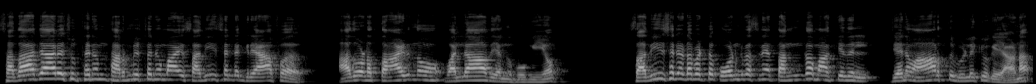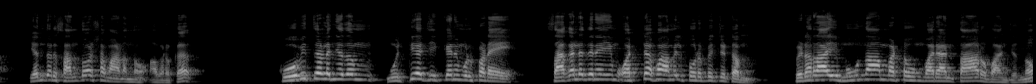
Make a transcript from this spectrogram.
സദാചാരശുദ്ധനും ധർമ്മിഷ്ഠനുമായ സതീശന്റെ ഗ്രാഫ് അതോടെ താഴ്ന്നോ വല്ലാതെ അങ്ങ് പൊങ്ങിയോ? സതീശൻ ഇടപെട്ട് കോൺഗ്രസിനെ തങ്കമാക്കിയതിൽ ജനം ആർത്ത് വിളിക്കുകയാണ്. എന്തൊരു സന്തോഷമാണെന്നോ അവർക്ക്. കൂവിത്തെളിഞ്ഞതും മുറ്റിയ ചിക്കനും ഉൾപ്പെടെ സകലതിനെയും ഒറ്റ ഫാമിൽ പൊറിപ്പിച്ചിട്ടും പിണറായി മൂന്നാം വട്ടവും വരാൻ താറുപാഞ്ചുന്നു.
